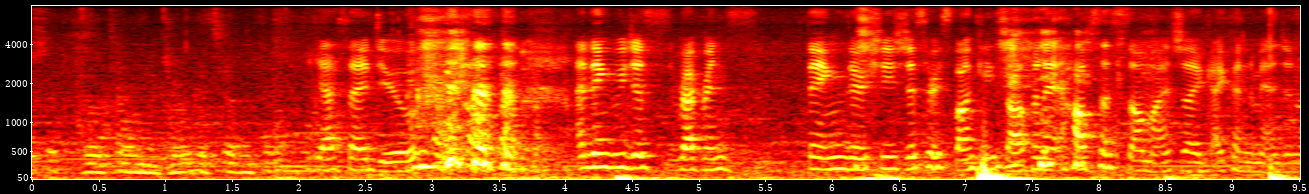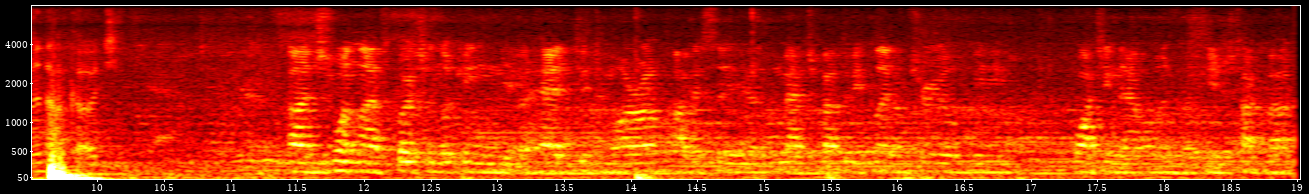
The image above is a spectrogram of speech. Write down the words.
Was, you remember her, her telling the joke at 7 Yes, I do. I think we just reference things, or she's just her spunky self, and it helps us so much. Like I couldn't imagine without Coach. Uh, just one last question. Looking ahead to tomorrow, obviously uh, the match about to be played. I'm sure you'll be watching that one. But can you just talk about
